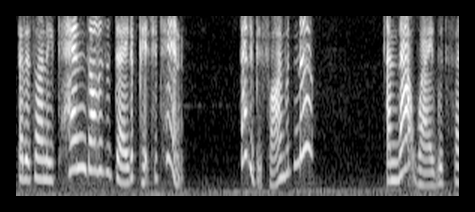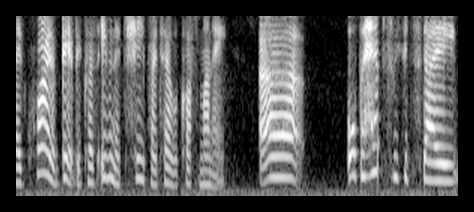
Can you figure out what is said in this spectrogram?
that it's only $10 a day to pitch a tent. That'd be fine, wouldn't it? And that way we'd save quite a bit because even a cheap hotel would cost money. Uh, or perhaps we could stay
